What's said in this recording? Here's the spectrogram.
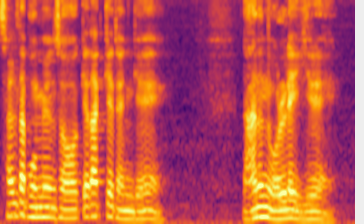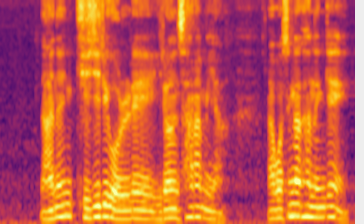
살다 보면서 깨닫게 된 게 나는 원래 이래. 나는 기질이 원래 이런 사람이야. 라고 생각하는 게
